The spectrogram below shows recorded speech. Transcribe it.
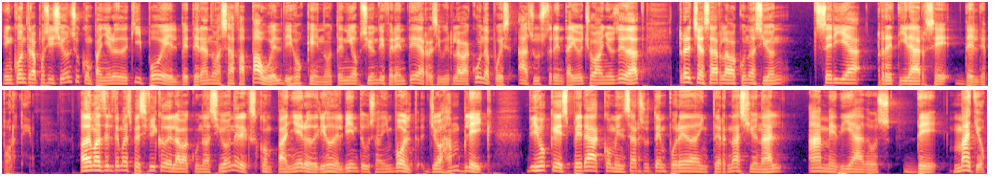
En contraposición, su compañero de equipo, el veterano Asafa Powell, dijo que no tenía opción diferente a recibir la vacuna, pues a sus 38 años de edad, rechazar la vacunación sería retirarse del deporte. Además del tema específico de la vacunación, el excompañero del hijo del viento Usain Bolt, Johan Blake, dijo que espera comenzar su temporada internacional a mediados de mayo.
